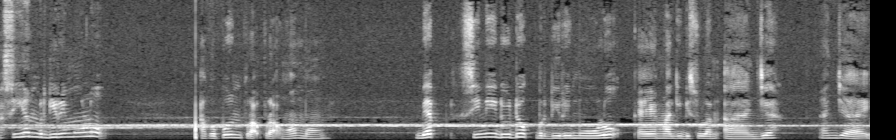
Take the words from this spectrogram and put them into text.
kasihan berdiri mulu. Aku pun pura-pura ngomong. Beb, sini duduk berdiri mulu kayak yang lagi bisulan aja. Anjay.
